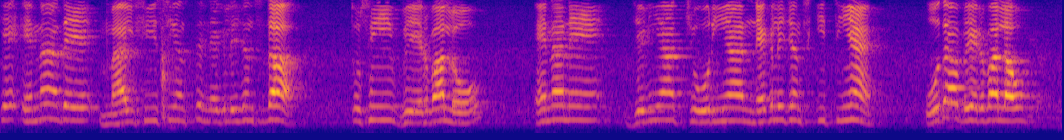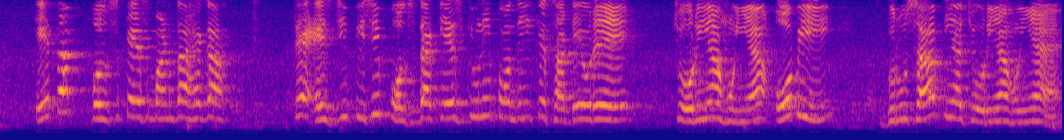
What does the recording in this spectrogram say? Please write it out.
ਕਿ ਇਹਨਾਂ ਦੇ ਮੈਲਫੀਸੀਅੰਸ ਤੇ ਨੈਗਲੀਜੈਂਸ ਦਾ ਤੁਸੀਂ ਵੇਰਵਾ ਲਓ। ਇਹਨਾਂ ਨੇ ਜਿਹੜੀਆਂ ਚੋਰੀਆਂ ਨੈਗਲੀਜੈਂਸ ਕੀਤੀਆਂ, ਉਹਦਾ ਵੇਰਵਾ ਲਓ। ਇਹ ਤਾਂ ਪੁਲਿਸ ਕੇਸ ਬਣਦਾ ਹੈਗਾ। ਤੇ ਐਸਜੀਪੀਸੀ ਪੁਲਿਸ ਦਾ ਕੇਸ ਕਿਉਂ ਨਹੀਂ ਪਾਉਂਦੀ ਕਿ ਸਾਡੇ ਉਰੇ ਚੋਰੀਆਂ ਹੋਈਆਂ, ਉਹ ਵੀ ਗੁਰੂ ਸਾਹਿਬ ਦੀਆਂ ਚੋਰੀਆਂ ਹੋਈਆਂ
